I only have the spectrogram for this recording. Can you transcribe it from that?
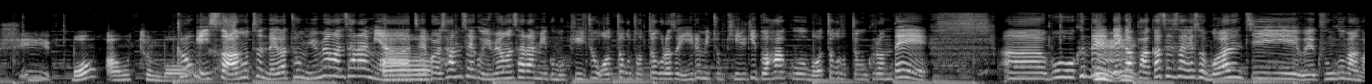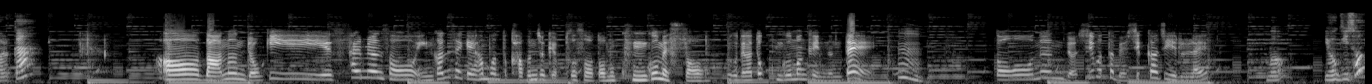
씨, 뭐? 아무튼 뭐. 그런 게 있어. 아무튼 내가 좀 유명한 사람이야. 아. 재벌 3세고 유명한 사람이고 뭐 귀족 어쩌고 저쩌고 그래서 이름이 좀 길기도 하고 뭐 어쩌고 저쩌고 그런데 아 뭐 근데 응, 내가 응. 바깥 세상에서 뭐 하는지 왜 궁금한 걸까? 아, 나는 여기에서 살면서 인간 세계에 한 번도 가본 적이 없어서 너무 궁금했어. 그리고 내가 또 궁금한 게 있는데, 응. 너는 몇 시부터 몇 시까지 일을 해? 뭐? 여기서?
